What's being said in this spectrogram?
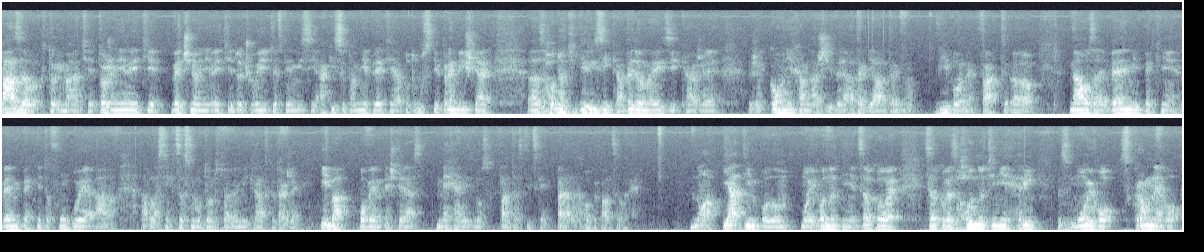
puzzle, ktorý máte, to, že neviete, väčšinou neviete, do čoho idete v tej misii, akí sú tam nepriatelia, potom musíte premýšľať, zhodnotiť rizika, vedomé rizika, že, že koho nechám nažive a tak ďalej, tak no, výborné, fakt, naozaj veľmi pekne, veľmi pekne to funguje a, a vlastne chcel som o tom rozprávať veľmi krátko, takže iba poviem ešte raz, mechanizmus fantastické, paráda, obe palce. No a piatým bodom moje hodnotenie celkové, celkové zhodnotenie hry z môjho skromného,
